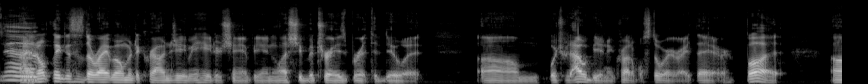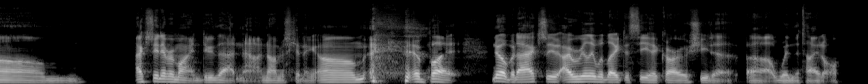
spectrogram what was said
yeah, I don't think this is the right moment to crown Jamie Hayter champion unless she betrays Britt to do it. Um, which that would be an incredible story right there. But um, actually, never mind. Do that now. No, I'm just kidding. Um, but no, but I actually I really would like to see Hikaru Shida uh, win the title.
